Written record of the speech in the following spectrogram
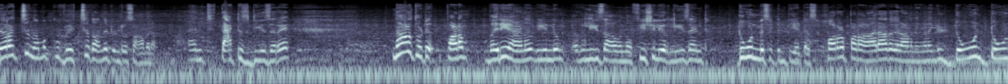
നിറച്ച് നമുക്ക് വെച്ച് തന്നിട്ടുണ്ട് ഒരു സാധനം. And that is Dies Irae നാളെ തൊട്ട് പടം വരികയാണ്. വീണ്ടും റിലീസാവുന്ന. Officially release and don't miss it in theatres horror പട ആരാധകരാണ് നിങ്ങളെങ്കിൽ don't don't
